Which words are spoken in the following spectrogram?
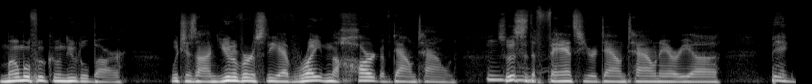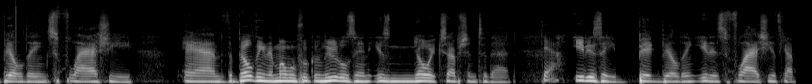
Momofuku Noodle Bar, which is on University Ave, right in the heart of downtown. So this is the fancier downtown area, big buildings, flashy, and the building that Momofuku Noodles in is no exception to that. Yeah. It is a big building. It is flashy. It's got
